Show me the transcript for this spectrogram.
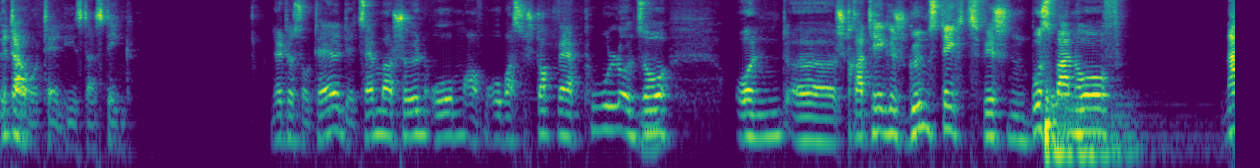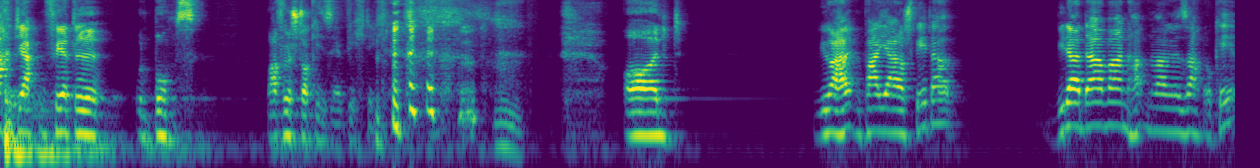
Ritterhotel hieß das Ding. Nettes Hotel, Dezember, schön oben auf dem obersten Stockwerk, Pool und so. Und äh, strategisch günstig zwischen Busbahnhof, Nachtjackenviertel und Bums. War für Stocki sehr wichtig. und wie wir halt ein paar Jahre später wieder da waren, hatten wir gesagt, okay,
